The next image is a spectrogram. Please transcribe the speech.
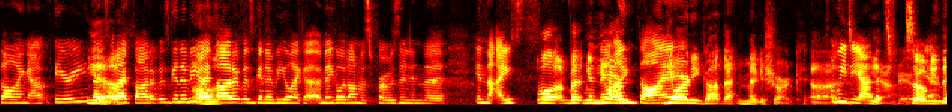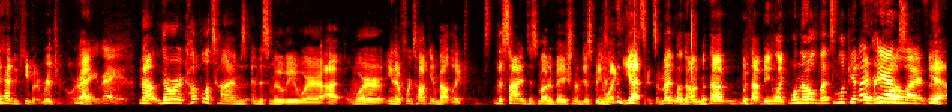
thawing out theory. That's Yeah. what I thought it was gonna be. I Uh-huh. thought it was gonna be like a, a megalodon was frozen in the in the ice. Well, uh, but I mean, you already you already got that mega shark. Uh, We d- yeah, that's true, So I mean, they had to keep it original, right, right. Now there were a couple of times in this movie where I where you know if we're talking about like the scientist's motivation of just being like yes it's a megalodon without without being like well no let's look at Let's every analyze possi- it. yeah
